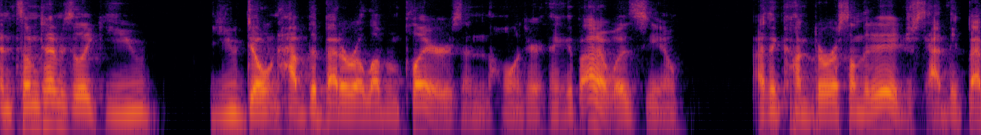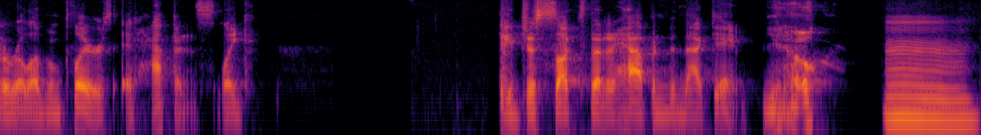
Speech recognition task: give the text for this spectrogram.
and sometimes like you you don't have the better 11 players and the whole entire thing about it was you know i think honduras on the day just had the better 11 players it happens like it just sucked that it happened in that game you know mm.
